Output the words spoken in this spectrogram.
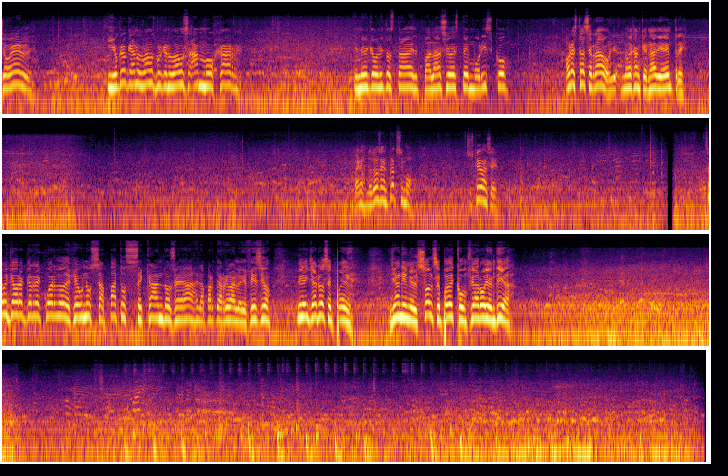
Joel. Y yo creo que ya nos vamos porque nos vamos a mojar. Y miren qué bonito está el palacio este morisco. Ahora está cerrado, no dejan que nadie entre. Bueno, nos vemos en el próximo. Suscríbanse. ¿Saben que ahora que recuerdo dejé unos zapatos secándose ah, en la parte de arriba del edificio? Miren, ya no se puede. Ya ni en el sol se puede confiar hoy en día.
